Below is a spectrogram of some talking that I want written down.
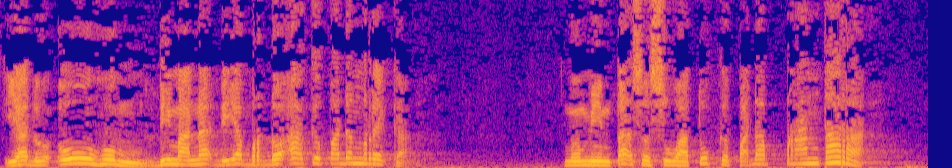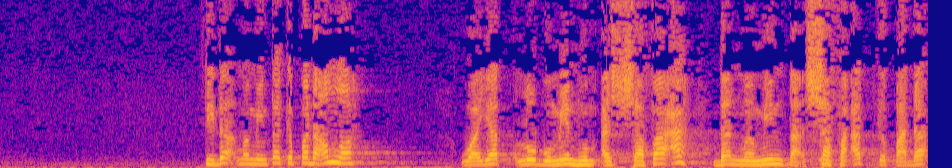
yadu'uhum di mana dia berdoa kepada mereka meminta sesuatu kepada perantara. Tidak meminta kepada Allah. Wayat lubu minhum asy-syafa'ah dan meminta syafaat kepada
